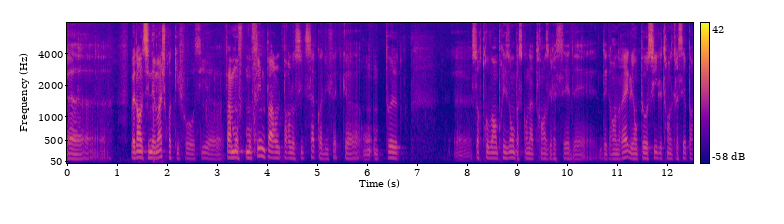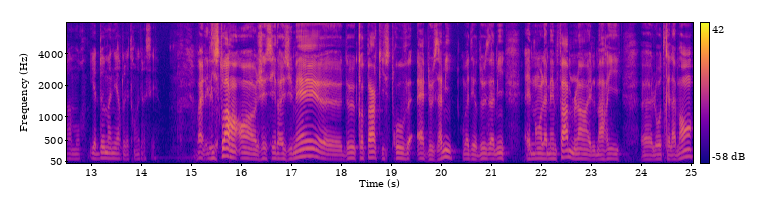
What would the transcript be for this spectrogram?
Euh, mais dans le cinéma, je crois qu'il faut aussi. euh, Enfin, mon, mon film parle, parle aussi de ça, quoi, du fait qu'on on peut euh, se retrouver en prison parce qu'on a transgressé des, des grandes règles, et on peut aussi les transgresser par amour. Il y a deux manières de les transgresser. Ouais, L'histoire, j'ai essayé de résumer, euh, deux copains qui se trouvent, eh, deux amis, on va dire deux amis aimant la même femme, l'un est le mari, euh, l'autre est l'amant,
